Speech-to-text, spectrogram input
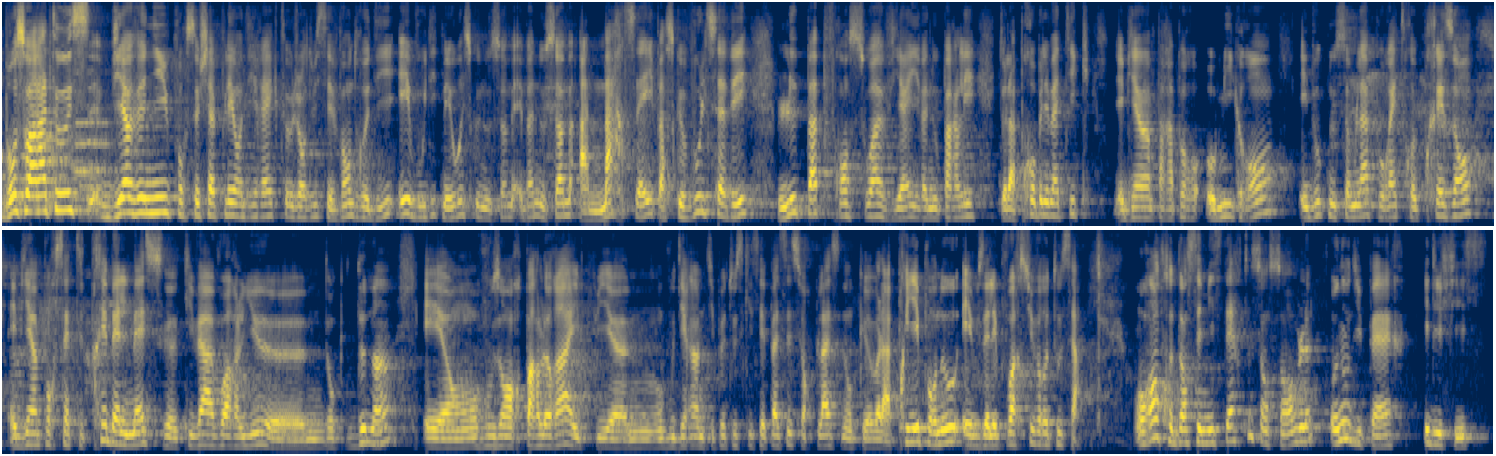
Bonsoir à tous, bienvenue pour ce chapelet en direct. Aujourd'hui c'est vendredi et vous dites mais où est-ce que nous sommes? Eh bien nous sommes à Marseille parce que vous le savez, le pape François vient, il va nous parler de la problématique eh bien par rapport aux migrants et donc nous sommes là pour être présents eh bien pour cette très belle messe euh, qui va avoir lieu euh, donc demain et on vous en reparlera et puis euh, on vous dira un petit peu tout ce qui s'est passé sur place. Donc voilà, priez pour nous et vous allez pouvoir suivre tout ça. On rentre dans ces mystères tous ensemble au nom du Père et du Fils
